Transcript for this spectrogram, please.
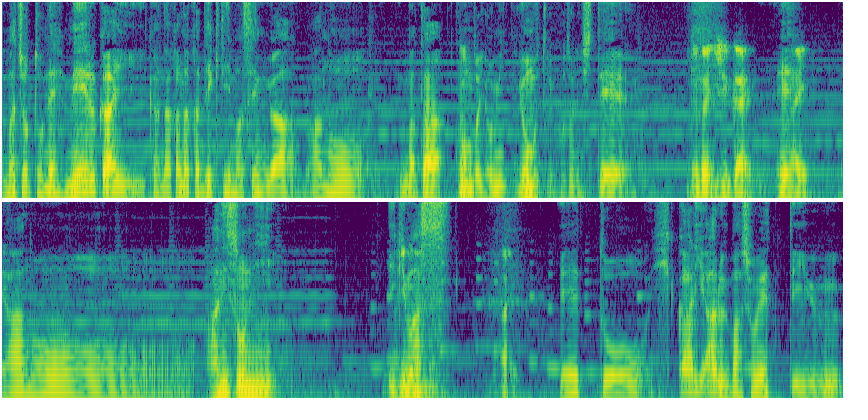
まあちょっとねメール会がなかなかできていませんがあのまた今度読み、読むということにして次回次回。えーはい。あのーアニソンに行きます。はいえーっと「光ある場所へ」っていう、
